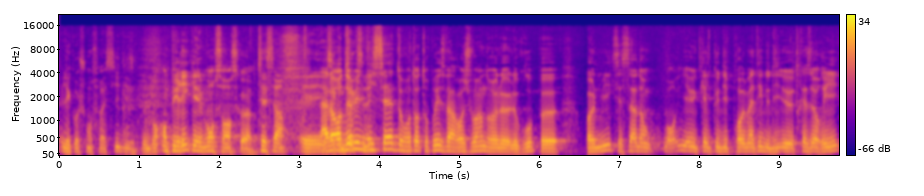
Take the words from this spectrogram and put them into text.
les cochons sont acides, ils... Le bon, empirique et le bon sens, quoi. c'est ça. Et Alors en comme ça que c'est né. 2017, donc, votre entreprise va rejoindre le, le groupe euh, Olmix, c'est ça? Donc bon, il y a eu quelques problématiques de, de trésorerie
